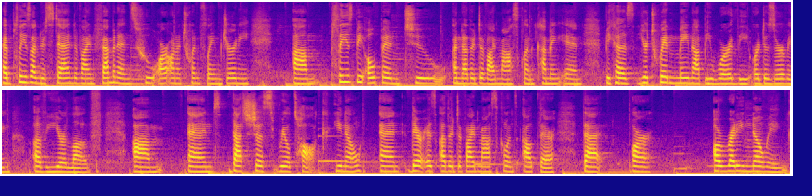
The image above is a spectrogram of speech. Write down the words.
And please understand divine feminines who are on a twin flame journey um, please be open to another divine masculine coming in because your twin may not be worthy or deserving of your love. Um, and that's just real talk, you know? And there is other divine masculines out there that are already knowing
